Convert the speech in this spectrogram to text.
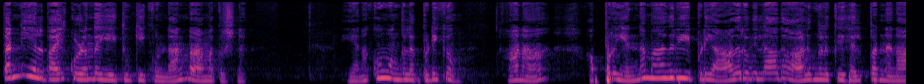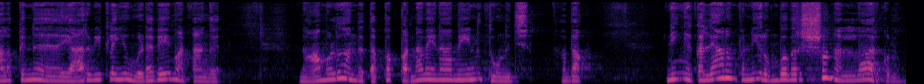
தன்னியல்பாய் குழந்தையை தூக்கி கொண்டான் ராமகிருஷ்ணன். எனக்கும் உங்களை பிடிக்கும். ஆனா அப்புறம் என்ன மாதிரி இப்படி ஆதரவில்லாத ஆளுங்களுக்கு ஹெல்ப் பண்ண நாளை பின்ன யார் வீட்லயும் விடவே மாட்டாங்க. நாமளும் அந்த தப்ப பண்ண வேணாமேன்னு தோணுச்சு. அதான். நீங்க கல்யாணம் பண்ணி ரொம்ப வருஷம் நல்லா இருக்கணும்.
